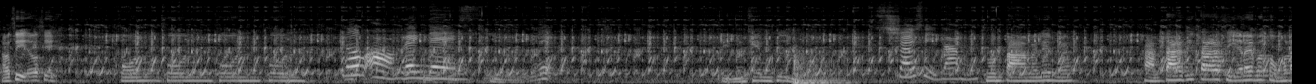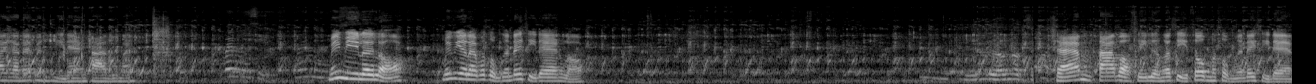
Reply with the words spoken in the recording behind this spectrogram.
เอาสิเอาสิ คนคนคนคนเริ่มออกแดงอืมสีมันเข้มขึ้นๆใช้สีดชวนตามาเล่นไหมถามตาที่ตาสีอะไรผสมอะไรกันได้เป็นสีแดงตารู้ไหมำไม่มีสีไม่มีไม่มีเลยเหรอ ไม่มีอะไรผสมกันได้สีแดงเหรอ สีเหลืองกับแชมป์ตาบอกสีเหลืองกับสีส้มผสมกันได้สีแดง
